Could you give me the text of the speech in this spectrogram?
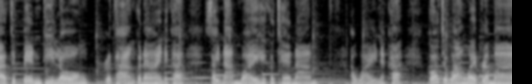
อาจจะเป็นที่รองกระถางก็ได้นะคะ ใส่น้ำไว้ให้เขาแช่น้ำเอาไว้นะคะ ก็จะวางไว้ประมาณ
